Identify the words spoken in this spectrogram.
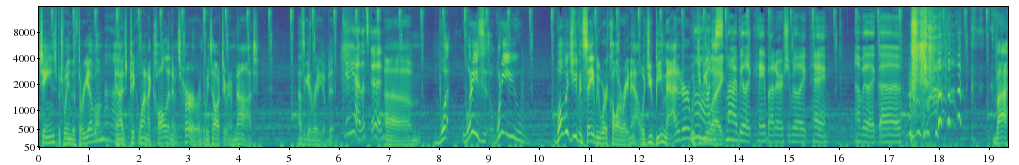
change between the three of them, Uh-huh. and I just pick one. I call it, and if it's her, then we talk to her, and if not, that's a good radio bit. Yeah, yeah, that's good. Um, what what do you th- what do you what would you even say if we were to call her right now? Would you be mad at her? Would you be I just- like, no, I'd be like, "Hey, butter." She'd be like, "Hey." I'll be like, "Uh." bye?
